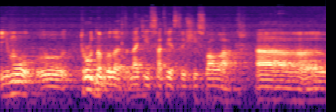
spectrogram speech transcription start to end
Ему э, трудно было найти соответствующие слова э,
